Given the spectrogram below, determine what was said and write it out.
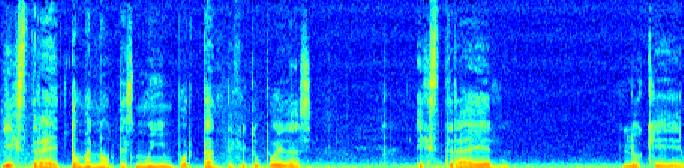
Y extrae, toma nota, es muy importante que tú puedas extraer lo que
